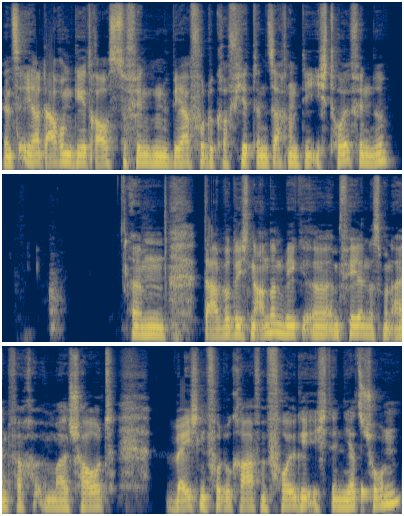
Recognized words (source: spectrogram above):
Wenn es eher darum geht, rauszufinden, wer fotografiert denn Sachen, die ich toll finde, ähm, da würde ich einen anderen Weg äh, empfehlen, dass man einfach mal schaut, welchen Fotografen folge ich denn jetzt schon,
